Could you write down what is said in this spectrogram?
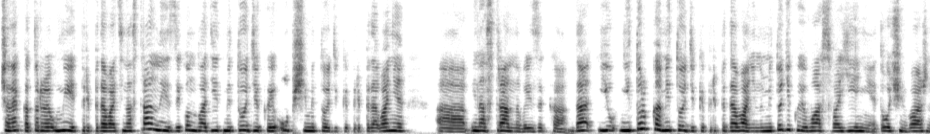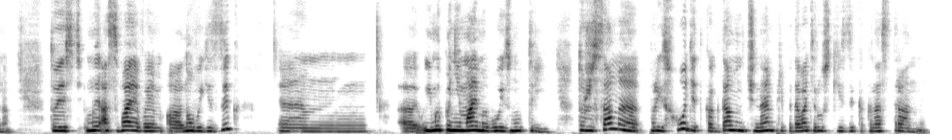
человек, который умеет преподавать иностранный язык, он владеет методикой, общей методикой преподавания а, иностранного языка, да, и не только методикой преподавания, но методикой его освоения, это очень важно. То есть мы осваиваем а, новый язык, эм, и мы понимаем его изнутри. То же самое происходит, когда мы начинаем преподавать русский язык как иностранный.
